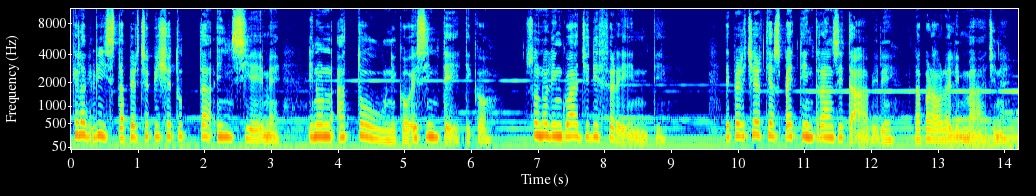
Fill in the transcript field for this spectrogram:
che la vista percepisce tutta insieme, in un atto unico e sintetico. Sono linguaggi differenti e per certi aspetti intransitabili la parola e l'immagine.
